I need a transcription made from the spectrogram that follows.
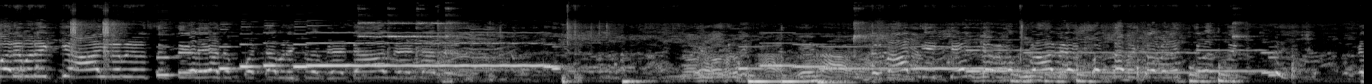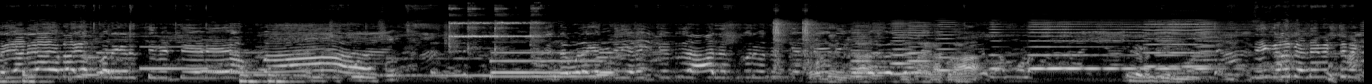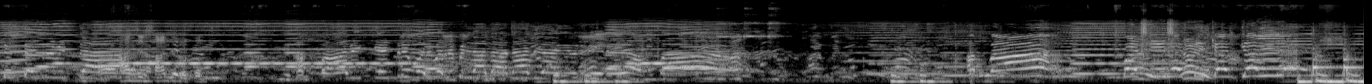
ஒருவருக்கு ஆயிரம் இடத்திலிருந்து விளையாடும் பட்டவருக்கு வேண்டாம் வேண்டாம் வாழ்க்கையை கேட்க பட்டவர்கள் விட்டு விட்டு சென்று விட்டார். அப்பாவிக்கென்று ஒருவரும் இல்லாத அனாதியாகிவிட்டேனே அப்பா. அப்பா பன்னிரண்டு கண்களிலே.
